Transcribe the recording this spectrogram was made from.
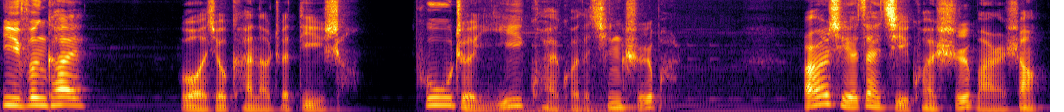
一分开，我就看到这地上铺着一块块的青石板，而且在几块石板上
